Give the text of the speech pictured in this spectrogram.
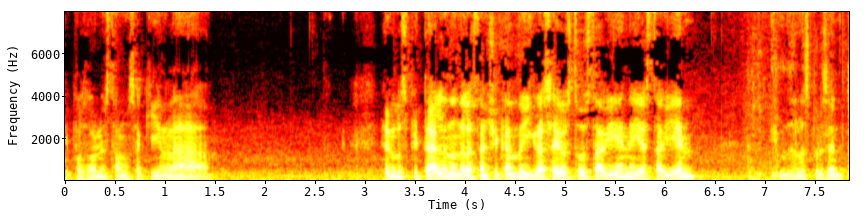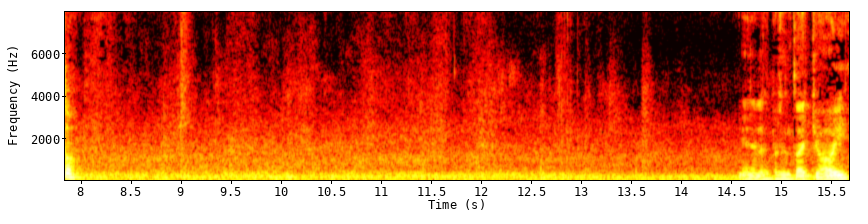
Y pues aún estamos aquí en la en el hospital en donde la están checando y gracias a Dios todo está bien, ella está bien. Se los presento. Y les presento a Joy.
